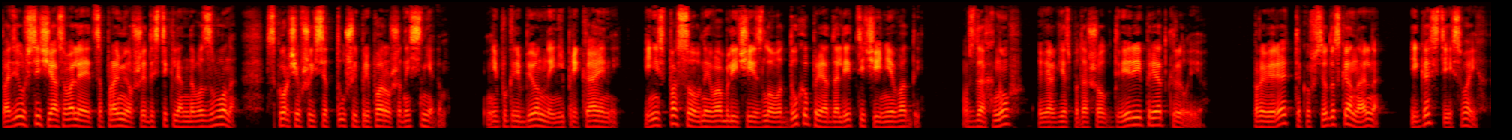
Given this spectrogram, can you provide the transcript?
Поди уж сейчас валяется промерзший до стеклянного звона, скорчившийся тушей, припорошенный снегом. Непогребенный, неприкаянный, и не способный в обличии злого духа преодолеть течение воды. Вздохнув, Вергес подошел к двери и приоткрыл ее. Проверять так уж все досконально, и гостей своих.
